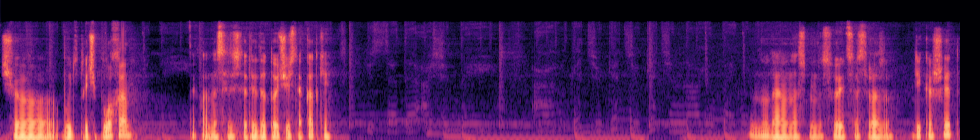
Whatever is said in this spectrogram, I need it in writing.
Что будет очень плохо. Так, ладно, сосредоточусь на катке. Ну да, у нас минусуется сразу рикошет.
